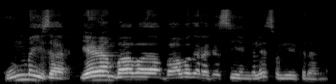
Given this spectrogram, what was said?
உண்மை சார். ஏழாம் பாவா பாவக ரகசியங்களே சொல்லியிருக்கிறாங்க.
